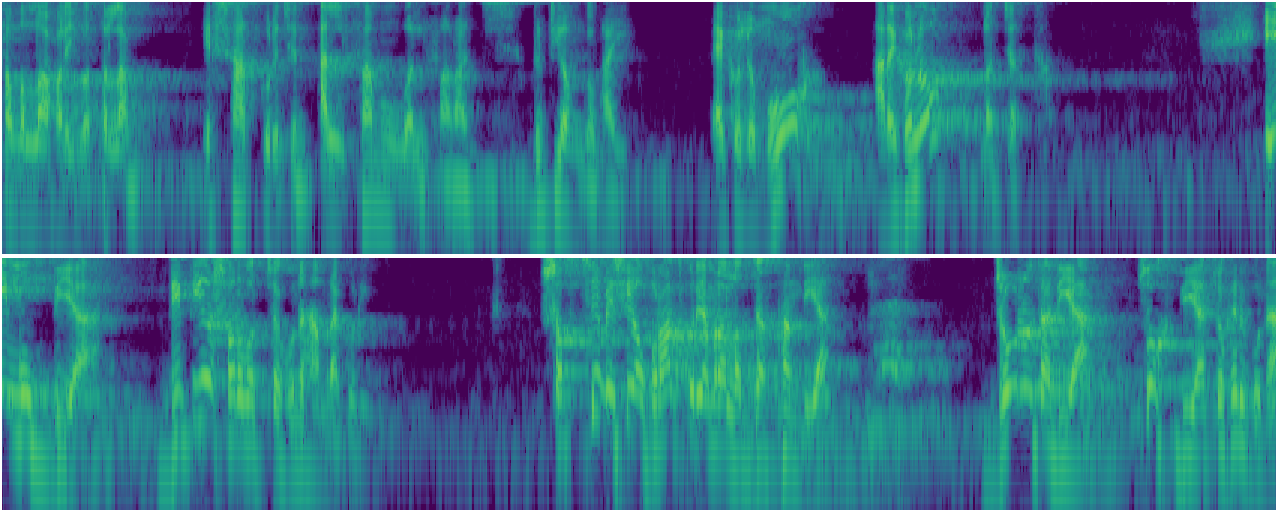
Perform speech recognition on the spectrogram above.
সাল্লাল্লাহু আলাইহি ওয়াসাল্লাম ইরশাদ করেছেন আল ফামু ওয়াল ফারাজ দুটি অঙ্গ ভাই, এক হলো মুখ আর এক হলো লজ্জাস্থান। এই মুখ দিয়া দ্বিতীয় সর্বোচ্চ গুনাহ আমরা করি। সবচেয়ে বেশি অপরাধ করি আমরা লজ্জাস্থান দিয়া, যৌনতা দিয়া, চোখ দিয়া, চোখের গুণা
